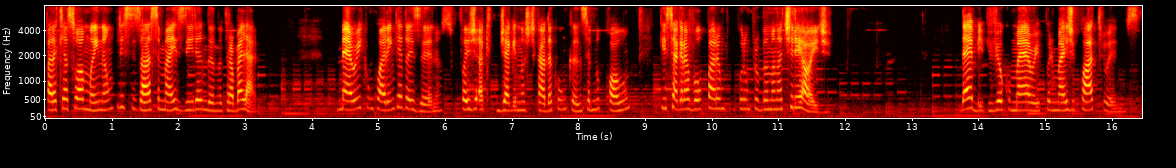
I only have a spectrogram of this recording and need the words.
para que a sua mãe não precisasse mais ir andando trabalhar. Mary, com 42 anos, foi diagnosticada com câncer no cólon que se agravou um, por um problema na tireoide. Debbie viveu com Mary por mais de quatro anos.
